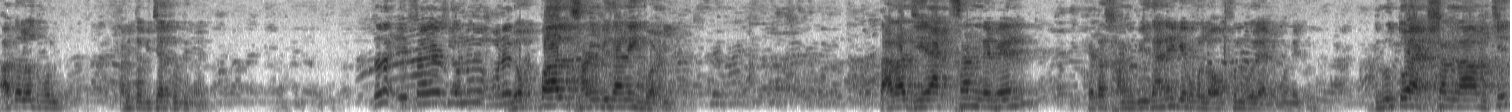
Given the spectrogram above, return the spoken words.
আদালত বলব আমি তো বিচারপতি নই। দাদা এসআইয়ের জন্য অনেক লোকপাল সাংবিধানিক বডি। তারা যে অ্যাকশন নেবেন সেটা সাংবিধানিক এবং লফুল বলে আমি মনে করি। দ্রুত অ্যাকশন নেওয়া উচিত।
